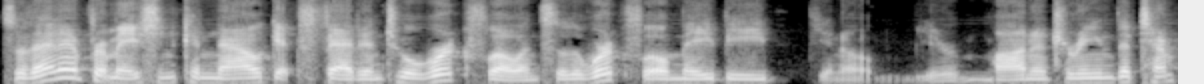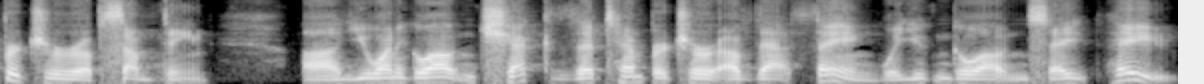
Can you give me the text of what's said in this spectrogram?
So that information can now get fed into a workflow, and so the workflow may be you know, you're monitoring the temperature of something. Uh, you want to go out and check the temperature of that thing. Well, you can go out and say, hey,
